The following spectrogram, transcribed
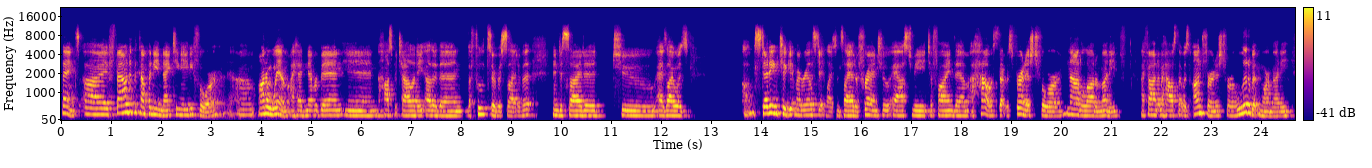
Thanks. I founded the company in 1984 um, on a whim. I had never been in hospitality other than the food service side of it, and decided to, as I was um, studying to get my real estate license, I had a friend who asked me to find them a house that was furnished for not a lot of money, I found him a house that was unfurnished for a little bit more money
